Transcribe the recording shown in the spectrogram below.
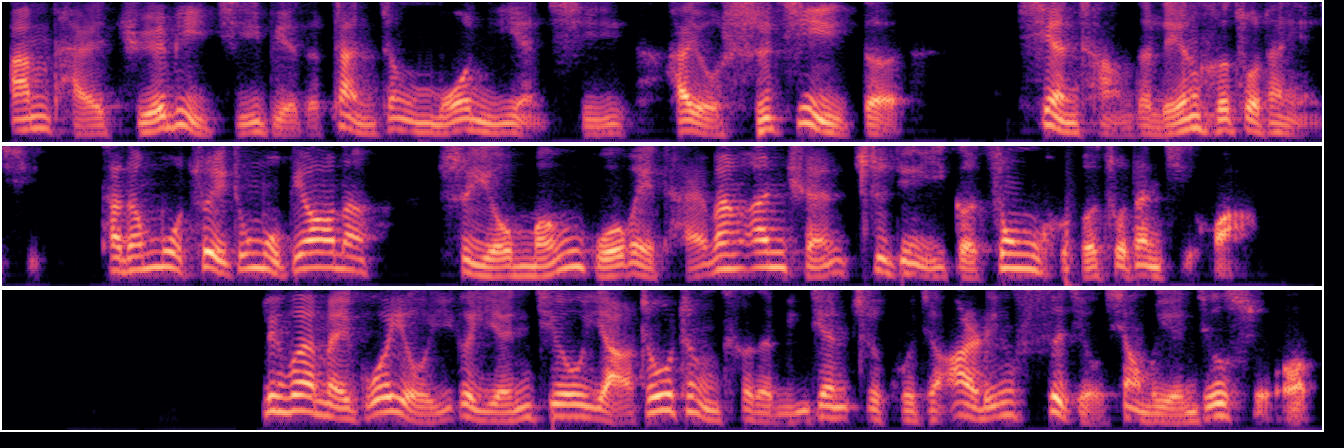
安排绝密级别的战争模拟演习，还有实际的现场的联合作战演习。它的目最终目标呢，是由盟国为台湾安全制定一个综合作战计划。另外，美国有一个研究亚洲政策的民间智库，叫二零四九项目研究所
